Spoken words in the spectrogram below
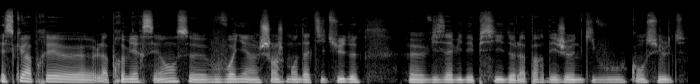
Est-ce qu'après la première séance, vous voyez un changement d'attitude euh, vis-à-vis des psys de la part des jeunes qui vous consultent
